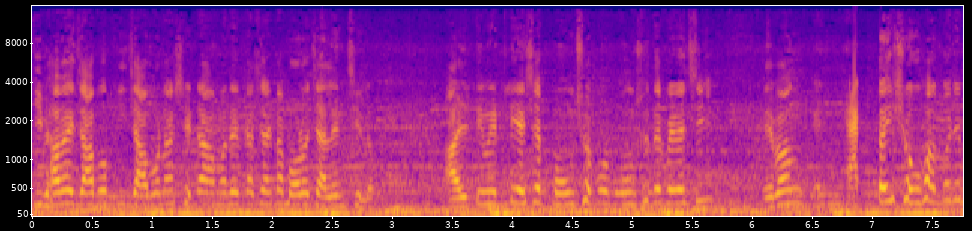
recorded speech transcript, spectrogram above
কীভাবে যাব, কি যাব না, সেটা আমাদের কাছে একটা বড় চ্যালেঞ্জ ছিল। আলটিমেটলি এসে পৌঁছো, পৌঁছতে পেরেছি এবং একটাই সৌভাগ্য যে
